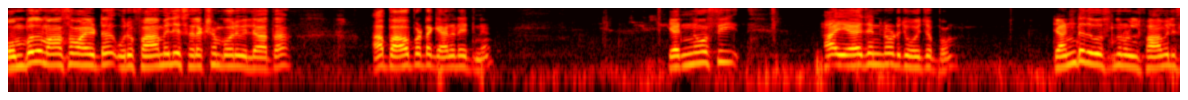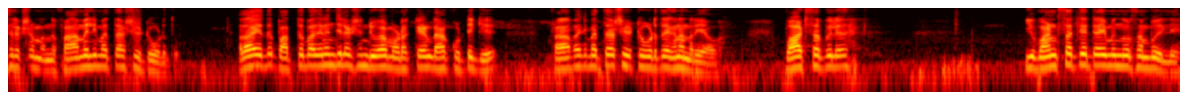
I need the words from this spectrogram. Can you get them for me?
ഒമ്പത് മാസമായിട്ട് ഒരു ഫാമിലി സെലക്ഷൻ പോലും ഇല്ലാത്ത ആ പാവപ്പെട്ട കാൻഡിഡേറ്റിന് എൻ ഒ സി ആ ഏജന്റിനോട് ചോദിച്ചപ്പം രണ്ട് ദിവസത്തിനുള്ളിൽ ഫാമിലി സെലക്ഷൻ വന്നു ഫാമിലി മത്താഷ് ഇട്ട് കൊടുത്തു. അതായത് പത്ത് പതിനഞ്ച് ലക്ഷം രൂപ മുടക്കേണ്ട ആ കുട്ടിക്ക് ഫാമിലി മത്താഷ് ഇട്ട് കൊടുത്ത് എങ്ങനെയെന്നറിയാവോ വാട്സപ്പിൽ ഈ വൺ അറ്റ് എ ടൈം എന്നൊരു സംഭവമില്ലേ?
